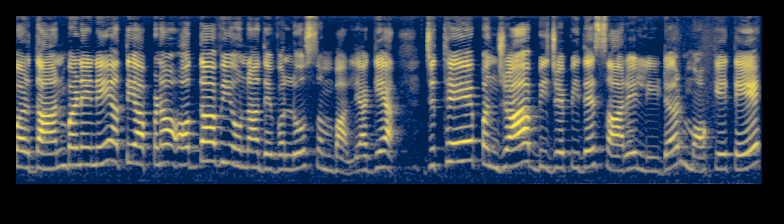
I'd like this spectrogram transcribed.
ਪ੍ਰਧਾਨ ਬਣੇ ਨੇ ਅਤੇ ਆਪਣਾ ਅਹੁਦਾ ਵੀ ਉਹਨਾਂ ਦੇ ਵੱਲੋਂ ਸੰਭਾਲਿਆ ਗਿਆ। ਜਿੱਥੇ ਪੰਜਾਬ ਬੀਜੇਪੀ ਦੇ ਸਾਰੇ ਲੀਡਰ ਮੌਕੇ ਤੇ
